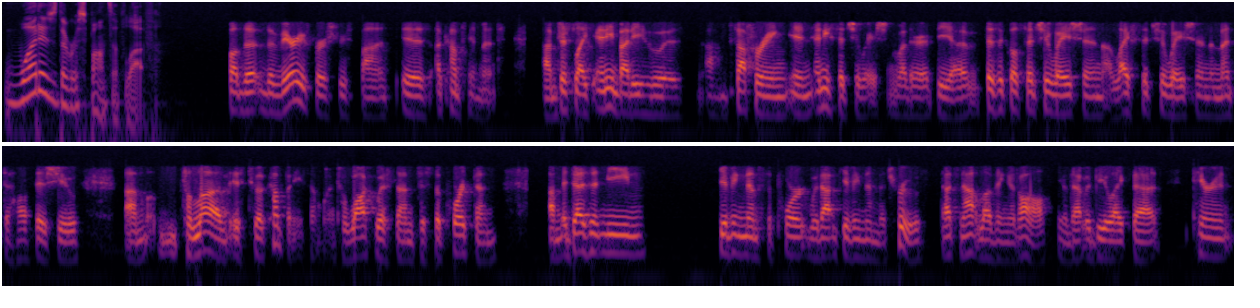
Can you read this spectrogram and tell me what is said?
What is the response of love? Well the the very first response is accompaniment. Um, just like anybody who is um, suffering in any situation, whether it be a physical situation, a life situation, a mental health issue, um, to love is to accompany someone, to walk with them, to support them. Um, it doesn't mean giving them support without giving them the truth. That's not loving at all. You know, that would be like that parent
